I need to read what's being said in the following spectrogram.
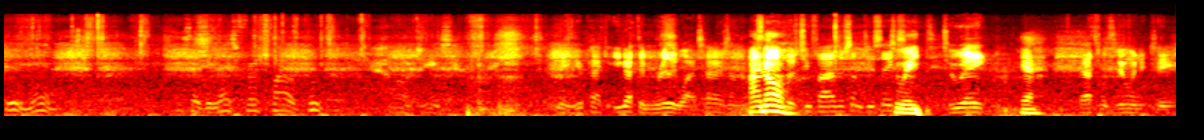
Oh man, it's like a nice fresh pile of. Oh, jeez. Yeah, you're packing. You got them really wide tires on them. I know. Two fives or something, two six. Two eight. Two eight. Yeah. That's what's doing it to you.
